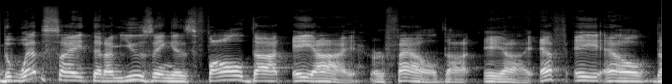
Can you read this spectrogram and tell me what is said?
The website that I'm using is fal.ai or fal.ai, F-A-L.ai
